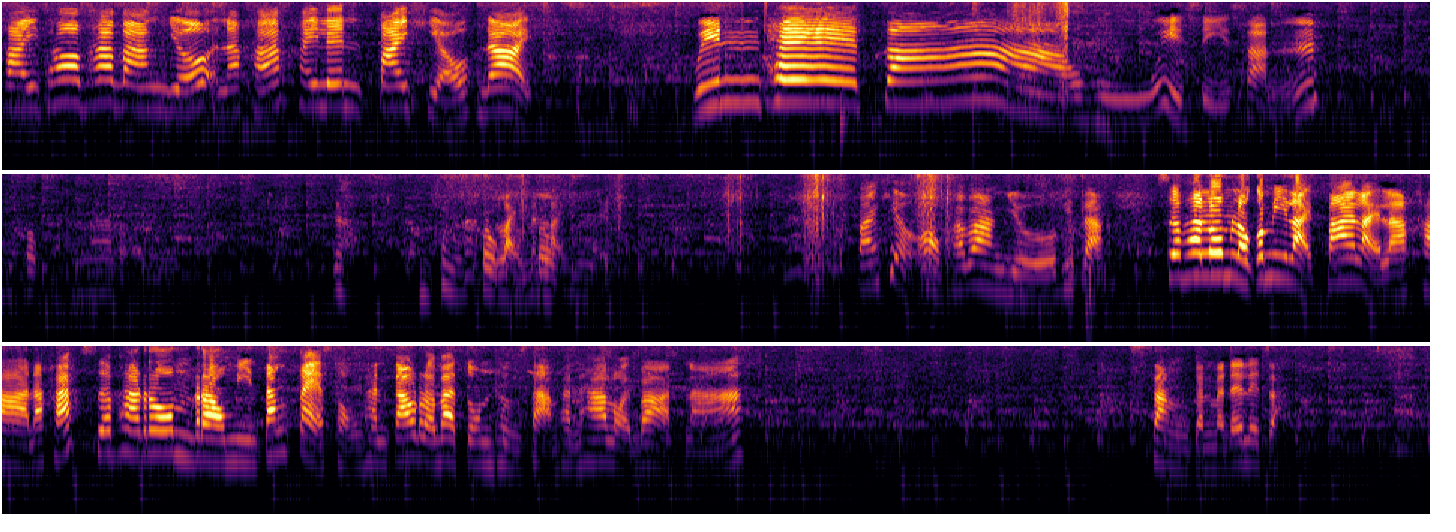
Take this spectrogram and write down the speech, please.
ใครชอบผ้าบางเยอะนะคะ ให้เล่นป้ายเขียวได้ วินเทจจ้า โอ้โหสีสันมันตกมาข้างหน้าเหรออะไรมันตกไหลมันไหลมันไหลป้ายเขียวออกผ้าบางเยอะพี่จักรเสื้อผ้าร่มเราก็มีหลายป้ายหลายราคานะคะ เสื้อผ้าร่มเรามีตั้งแต่ 2,900 บาทจนถึง 3,500 บาทนะ สั่งกันมาได้เลยจ้ะ แ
